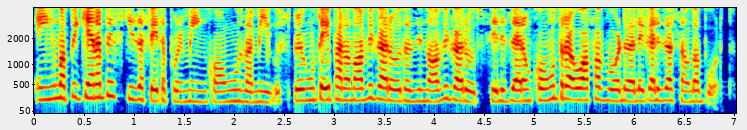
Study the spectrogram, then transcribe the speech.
Em uma pequena pesquisa feita por mim com alguns amigos, perguntei para nove garotas e nove garotos se eles eram contra ou a favor da legalização do aborto.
